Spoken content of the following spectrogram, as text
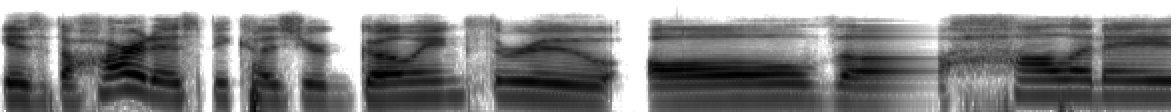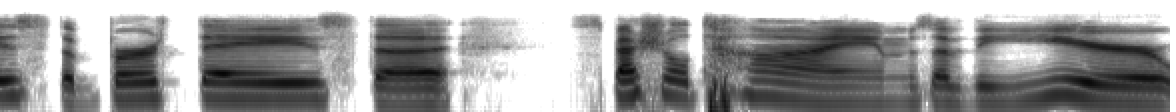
is the hardest because you're going through all the holidays the birthdays the special times of the year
